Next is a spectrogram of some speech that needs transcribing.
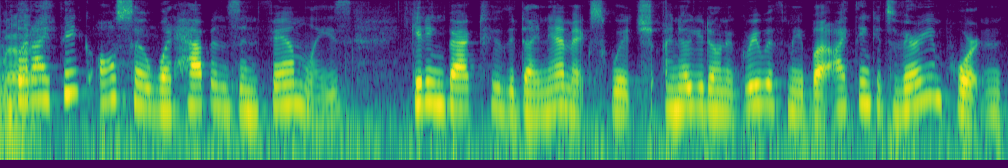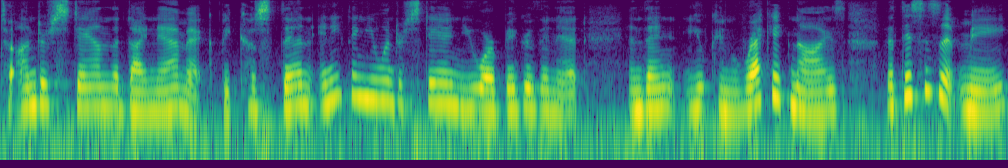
but I think also what happens in families getting back to the dynamics, which I know you don't agree with me, but I think it's very important to understand the dynamic because then anything you understand, you are bigger than it, and then you can recognize that this isn't me,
